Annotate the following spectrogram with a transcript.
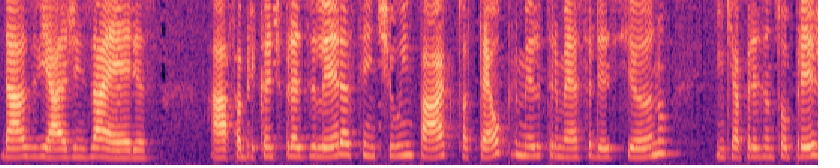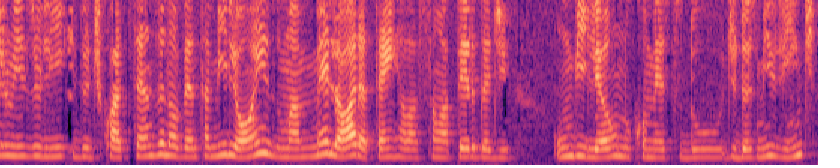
das viagens aéreas. A fabricante brasileira sentiu impacto até o primeiro trimestre desse ano, em que apresentou prejuízo líquido de 490 milhões, uma melhora até em relação à perda de 1 bilhão no começo do, de 2020,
